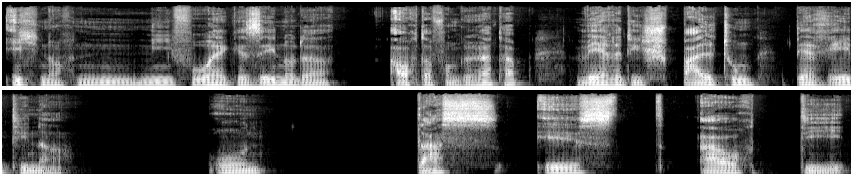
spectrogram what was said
ich noch nie vorher gesehen oder auch davon gehört habe, wäre die Spaltung der Retina. Und das ist auch die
